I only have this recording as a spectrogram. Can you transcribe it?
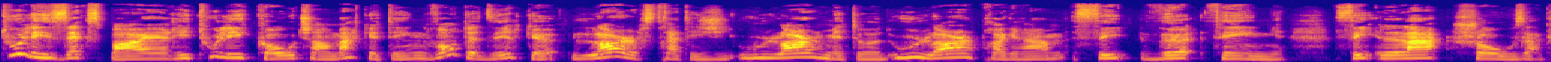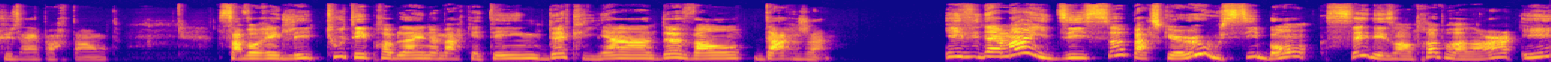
Tous les experts et tous les coachs en marketing vont te dire que leur stratégie ou leur méthode ou leur programme, c'est the thing. C'est la chose la plus importante. Ça va régler tous tes problèmes de marketing, de clients, de vente, d'argent. Évidemment, ils disent ça parce que eux aussi, bon, c'est des entrepreneurs et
